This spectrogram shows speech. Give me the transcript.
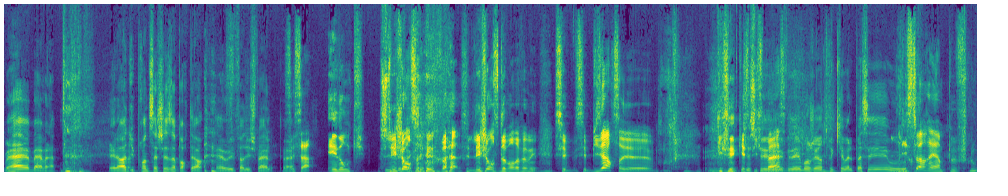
Ouais, bah voilà. Elle aura dû prendre sa chaise à porteur. Elle a voulu faire du cheval. Voilà. C'est ça. Et donc, les gens, se, voilà, les gens se demandent un peu, mais c'est, bizarre. Qu'est-ce, qui que se passe? vous avez mangé un truc qui a mal passé ou... L'histoire est un peu floue.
